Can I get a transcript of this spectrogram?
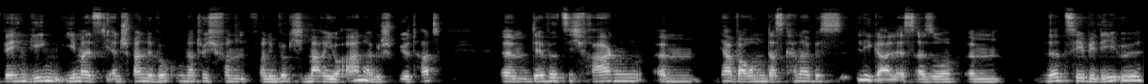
wer hingegen jemals die entspannende Wirkung natürlich von, von dem wirklichen Marihuana gespürt hat, ähm, der wird sich fragen, ähm, ja, warum das Cannabis illegal ist. Also ähm, ne, CBD-Öl,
